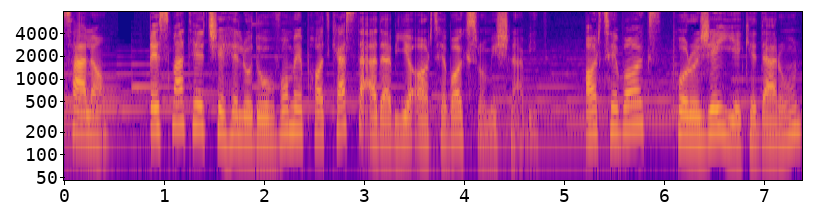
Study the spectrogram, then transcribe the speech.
سلام. قسمت چهل و دوم پادکست ادبی آرتباکس رو میشنوید. آرتباکس پروژه‌ایه که در اون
